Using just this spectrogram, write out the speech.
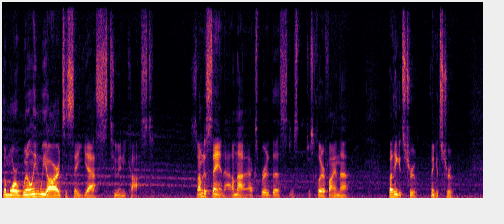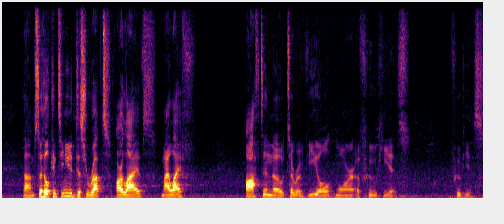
the more willing we are to say yes to any cost. So I'm just saying that. I'm not an expert at this, just, just clarifying that. But I think it's true. I think it's true. Um, so he'll continue to disrupt our lives, my life, often, though, to reveal more of who he is. Of who he is.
